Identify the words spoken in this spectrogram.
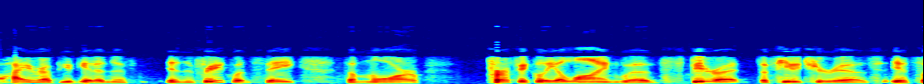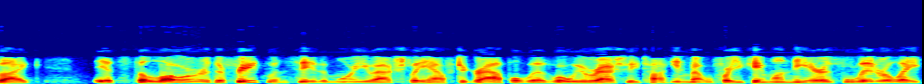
higher up you get in the in the frequency, the more perfectly aligned with spirit the future is. It's like it's the lower the frequency, the more you actually have to grapple with. What we were actually talking about before you came on the air is literally,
